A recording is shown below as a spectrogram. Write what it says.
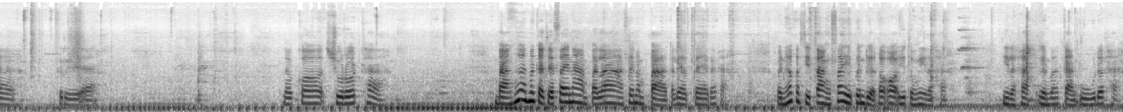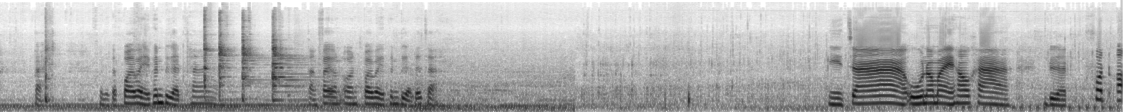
ค่ะ เกลือ แล้วก็ชูรสค่ะ บางเฮือนมันก็จะใส่น้ำปลาใส่น้ำปลาก็แล้วแต่นะคะเป็นเท่ากับสีตั้งไฟให้เพิ่นเดือดแล้วอ้ออยู่ตรงนี้แหละค่ะ นี่แหละค่ะ เอิ้นว่าการอูด้อค่ะไปเพิ่นก็ปล่อยไว้ให้เพิ่นเดือดค่ะตั้งไฟอ่อนๆปล่อยไว้ให้เพิ่นเดือดด้อจ้ะนี่จ้า อูน้ำใหม่เฮาค่ะ เดือดฟดอ้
